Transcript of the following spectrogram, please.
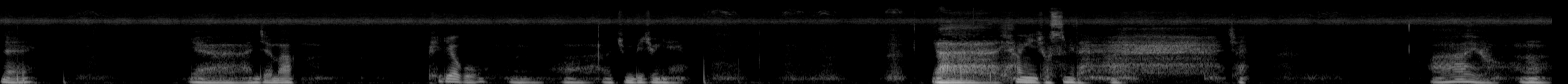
네, 야 이제 막 피려고 음, 어, 준비 중이에요. 야 향이 좋습니다. 아, 자. 아유, 어.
